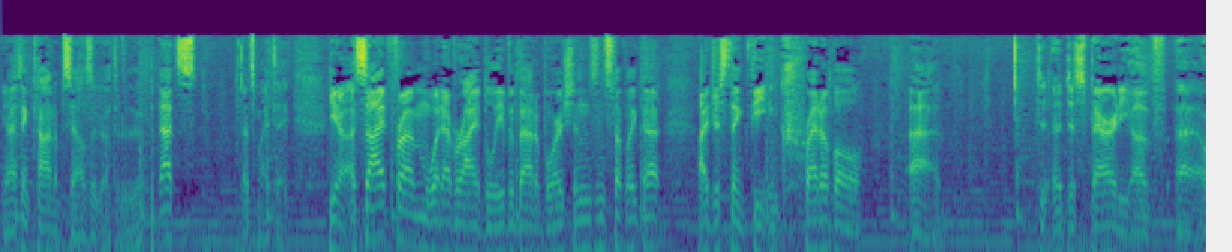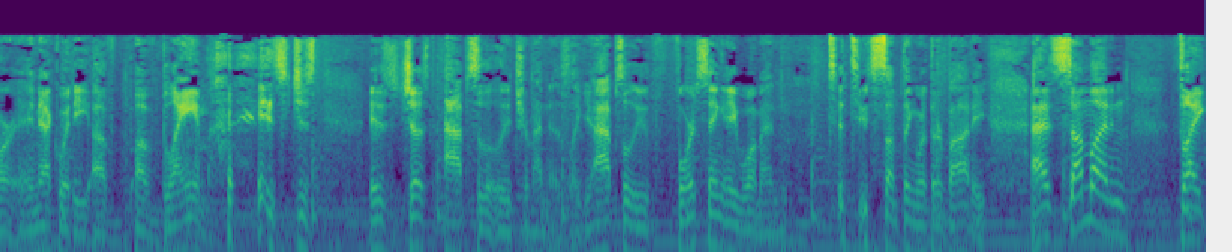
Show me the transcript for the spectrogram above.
You know, I think condom sales will go through. But that's that's my take. You know, aside from whatever I believe about abortions and stuff like that, I just think the incredible uh, uh, disparity of uh, or inequity of of blame is just is just absolutely tremendous. Like you're absolutely forcing a woman to do something with her body. As someone like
